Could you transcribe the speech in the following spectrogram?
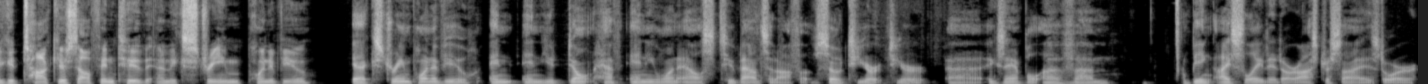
you could talk yourself into the, an extreme point of view. Extreme point of view, and and you don't have anyone else to bounce it off of. So to your to your uh, example of um, being isolated or ostracized or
